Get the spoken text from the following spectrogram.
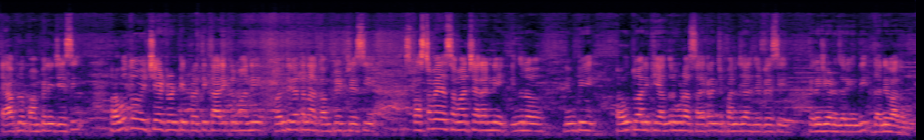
ట్యాబ్లు పంపిణీ చేసి ప్రభుత్వం ఇచ్చేటువంటి ప్రతి కార్యక్రమాన్ని త్వరితగతిన కంప్లీట్ చేసి స్పష్టమైన సమాచారాన్ని ఇందులో నింపి ప్రభుత్వానికి అందరూ కూడా సహకరించి పనిచేయాలని చెప్పేసి తెలియజేయడం జరిగింది. ధన్యవాదములు.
